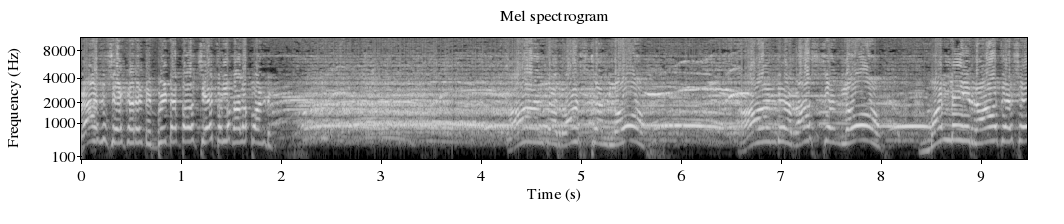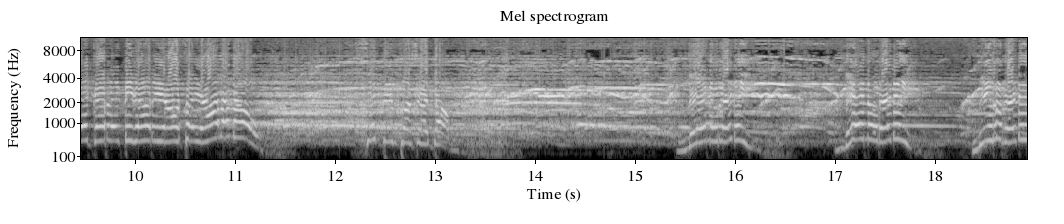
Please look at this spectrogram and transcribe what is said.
రాజశేఖర రెడ్డి బిడ్డతో చేతులు కలపండి. ఆంధ్ర రాష్ట్రంలో ఆంధ్ర రాష్ట్రంలో మళ్ళీ రాజశేఖర రెడ్డి గారి ఆశయాలను సిద్ధింపచేద్దాం. నేను రెడీ నేను రెడీ మీరు ready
